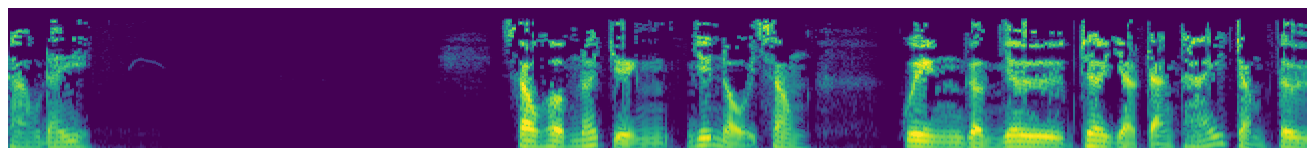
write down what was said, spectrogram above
sao đây? Sau hôm nói chuyện với nội xong, Quyên gần như rơi vào trạng thái trầm tư,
